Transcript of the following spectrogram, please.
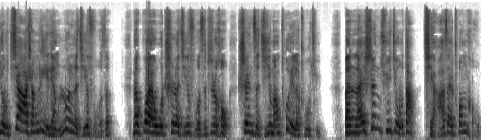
又加上力量抡了几斧子。那怪物吃了几斧子之后，身子急忙退了出去。本来身躯就大，卡在窗口，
